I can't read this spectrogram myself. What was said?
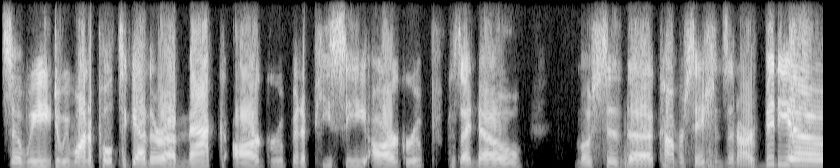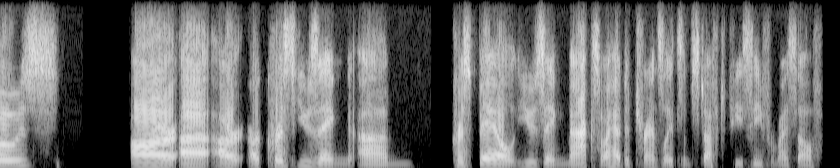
So we do we want to pull together a Mac R group and a PC R group? Because I know most of the conversations in our videos are uh, are, are Chris using um, Chris Bail using Mac, so I had to translate some stuff to PC for myself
